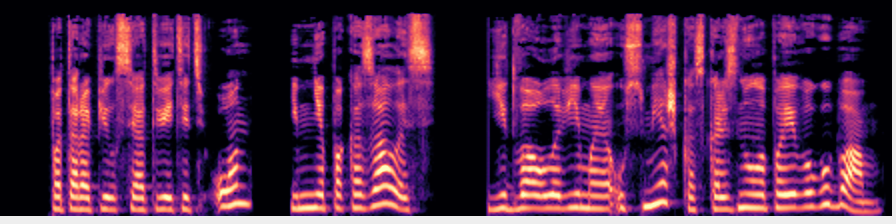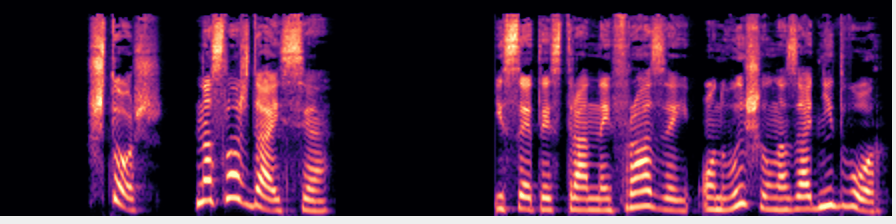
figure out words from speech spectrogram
– поторопился ответить он, и мне показалось, едва уловимая усмешка скользнула по его губам. «Что ж, наслаждайся!» И с этой странной фразой он вышел на задний двор.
